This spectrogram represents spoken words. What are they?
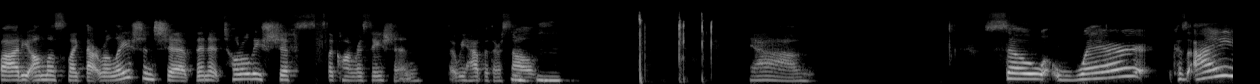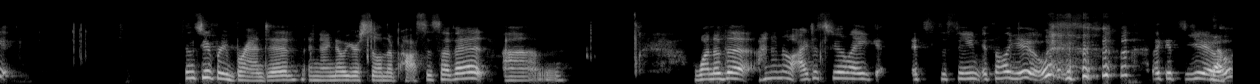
body almost like that relationship then it totally shifts the conversation that we have with ourselves mm-hmm. yeah so where because i since you've rebranded and i know you're still in the process of it um, one of the i don't know i just feel like it's the same it's all you. Like it's you. Yeah.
